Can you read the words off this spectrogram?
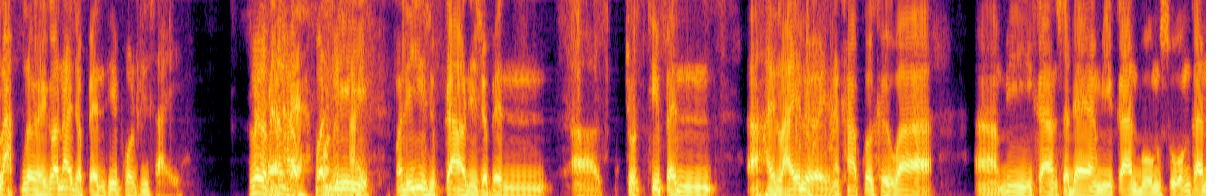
หลักๆ เลยก็น่าจะเป็นที่พลพิสัยเริ่มตั้นะงครับแต่วันที่ควิสัยวันที่ 29 นี่จะเป็นอ่าจุดที่เป็นไฮไลท์เลยนะครับ ก็คือว่าอ่ามีการแสดงมีการบวงสรวงกัน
